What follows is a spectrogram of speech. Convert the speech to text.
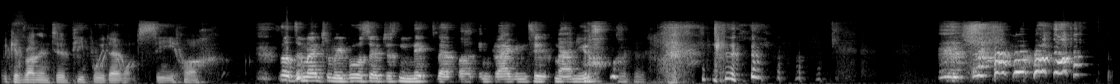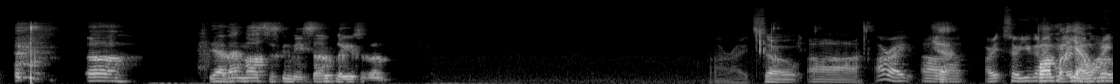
we could run into people we don't want to see. Not to mention, we've also just nicked their fucking Dragon Tooth manual. uh, yeah, that master's gonna be so pleased with them. All right. So, uh, all right. Uh, Yeah. All right. So you're gonna, I'm- you're yeah, gonna we're,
